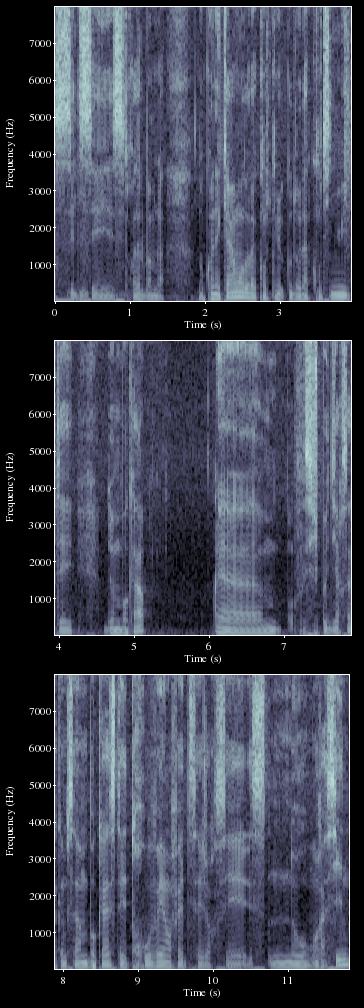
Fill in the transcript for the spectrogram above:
C'est- c'est- ces trois albums-là. Donc, on est carrément dans la, continu- de la continuité de Mboka. Euh, si je peux dire ça comme ça, Mboka, c'était trouver, en fait, c'est genre, c'est nos racines,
